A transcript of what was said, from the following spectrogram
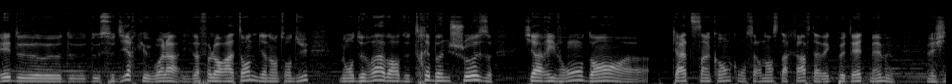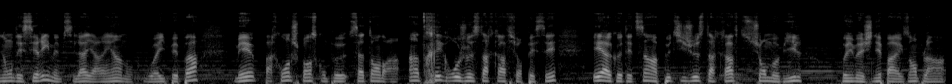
et de, se dire que voilà, il va falloir attendre bien entendu, mais on devrait avoir de très bonnes choses qui arriveront dans 4-5 ans concernant StarCraft avec peut-être même, imaginons des séries, même si là il n'y a rien donc vous hypez pas. Mais par contre je pense qu'on peut s'attendre à un très gros jeu StarCraft sur PC et à côté de ça un petit jeu StarCraft sur mobile. On peut imaginer par exemple un,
